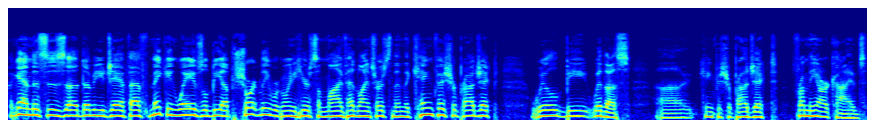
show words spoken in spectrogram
Again, this is uh, WJFF. Making Waves will be up shortly. We're going to hear some live headlines first, and then the Kingfisher Project will be with us. Uh, Kingfisher Project from the archives.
